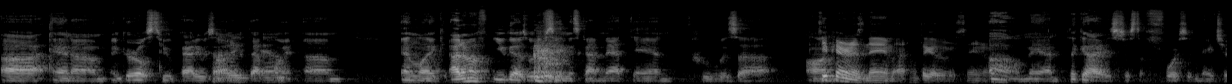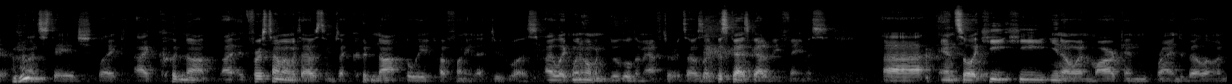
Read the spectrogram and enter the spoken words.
uh, and um, and girls too. Patty was on it at that yeah. point. Um, and like I don't know if you guys would have seen this guy Matt Dan, who was uh, on. keep hearing his name. I don't think I've ever seen him. Oh man, the guy is just a force of nature Mhm. on stage. Like I could not. I, first time I went to house teams, I could not believe how funny that dude was. I like went home and googled him afterwards. I was like, this guy's got to be famous. Uh, and so like he he you know and Mark and Brian DeBello and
